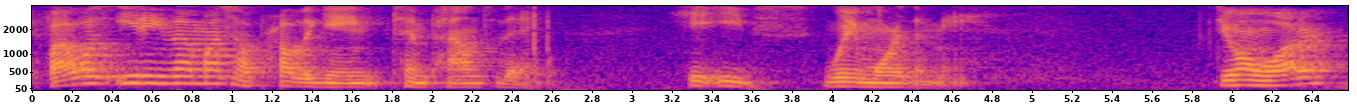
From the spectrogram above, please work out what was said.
If I was eating that much, I'll probably gain 10 pounds a day. He eats way more than me. Do you want water?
